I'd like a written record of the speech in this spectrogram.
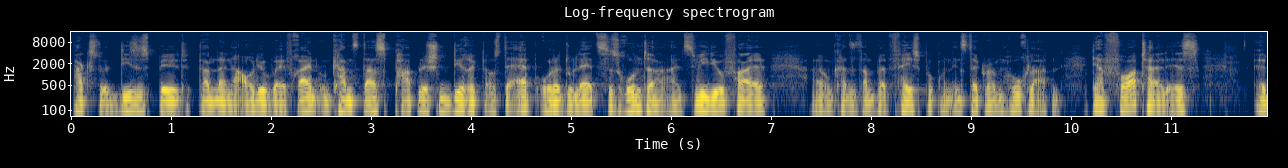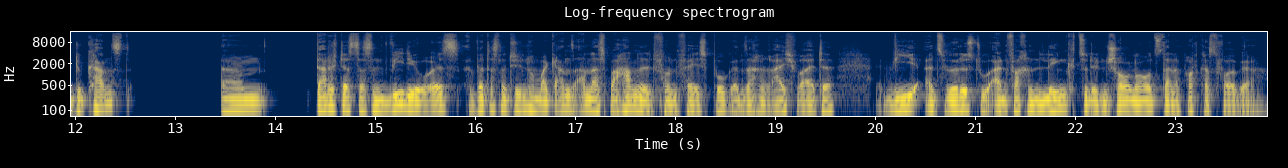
packst du in dieses Bild dann deine Audio Wave rein und kannst das publishen direkt aus der App oder du lädst es runter als Videofile äh, und kannst es dann bei Facebook und Instagram hochladen. Der Vorteil ist, äh, du kannst ähm, dadurch, dass das ein Video ist, wird das natürlich nochmal ganz anders behandelt von Facebook in Sachen Reichweite, wie als würdest du einfach einen Link zu den Show Notes deiner Podcast-Folge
